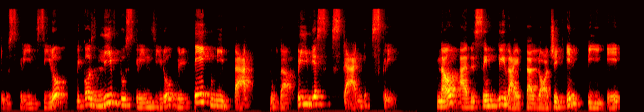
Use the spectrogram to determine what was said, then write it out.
to screen 0 because leave to screen 0 will take me back to the previous stacked screen. Now, I will simply write the logic in PAI.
